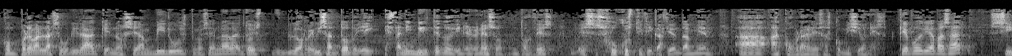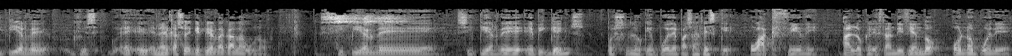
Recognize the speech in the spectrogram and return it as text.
comprueban la seguridad que no sean virus que no sean nada entonces lo revisan todo y ahí están invirtiendo dinero en eso. Entonces es su justificación también a, a cobrar esas comisiones. Qué podría pasar si pierde eh, en el caso de que pierda cada uno si pierde si pierde Epic Games pues lo que puede pasar es que o accede a lo que le están diciendo o no puede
